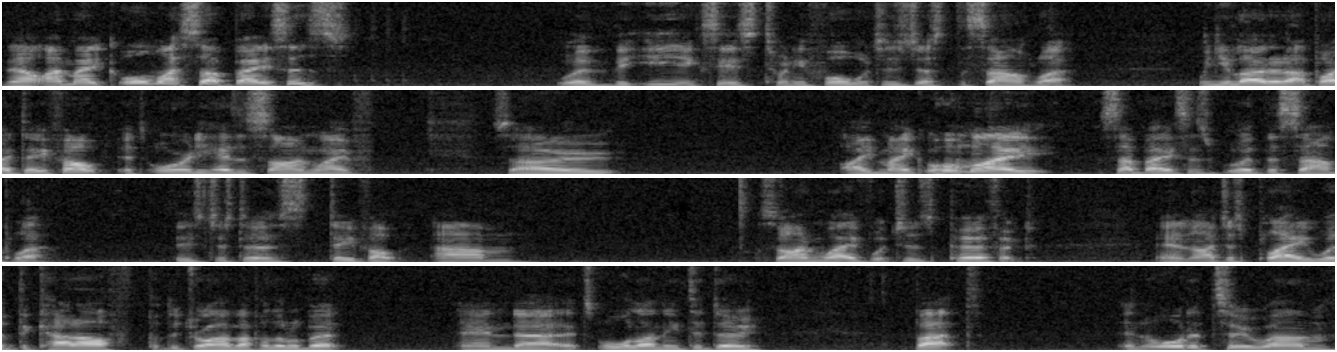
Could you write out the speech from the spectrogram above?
Now I make all my sub basses with the EXS24, which is just the sampler. When you load it up by default, it already has a sine wave. So I make all my sub basses with the sampler. There's just a default um, sine wave, which is perfect. And I just play with the cutoff, put the drive up a little bit, and uh, that's all I need to do. But in order to um,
